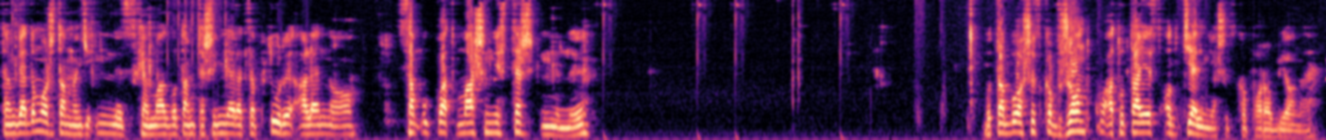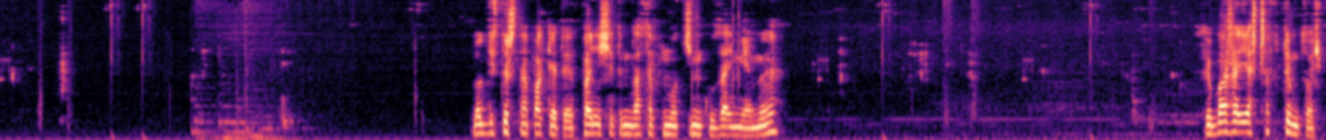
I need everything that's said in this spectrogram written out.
tam wiadomo, że tam będzie inny schemat, bo tam też inne receptury, ale no sam układ maszyn jest też inny. Bo tam było wszystko w rządku, a tutaj jest oddzielnie wszystko porobione. Logistyczne pakiety. Pewnie się tym w następnym odcinku zajmiemy. Chyba, że jeszcze w tym coś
